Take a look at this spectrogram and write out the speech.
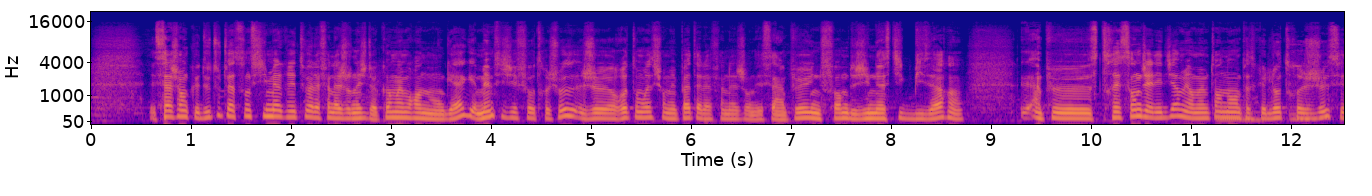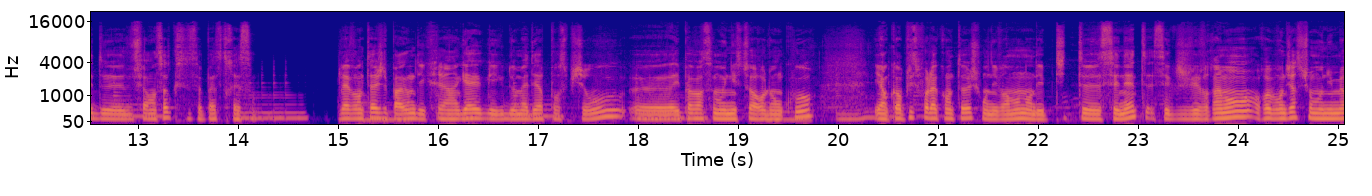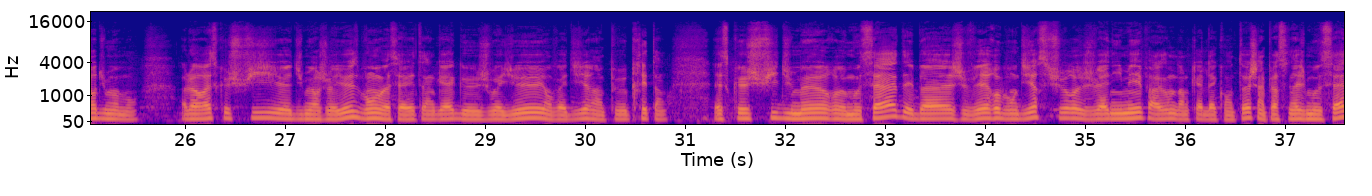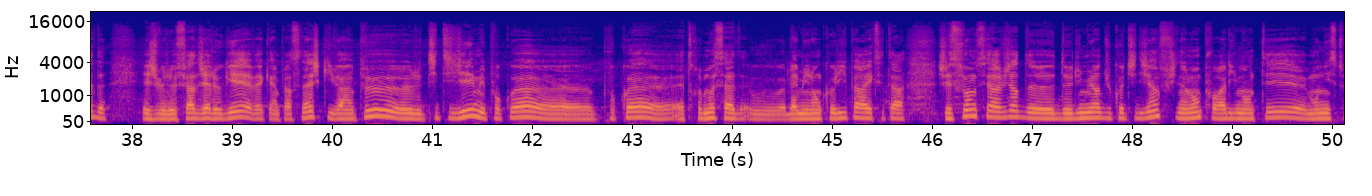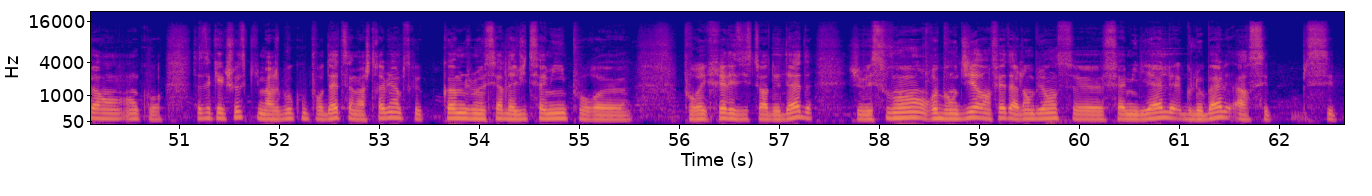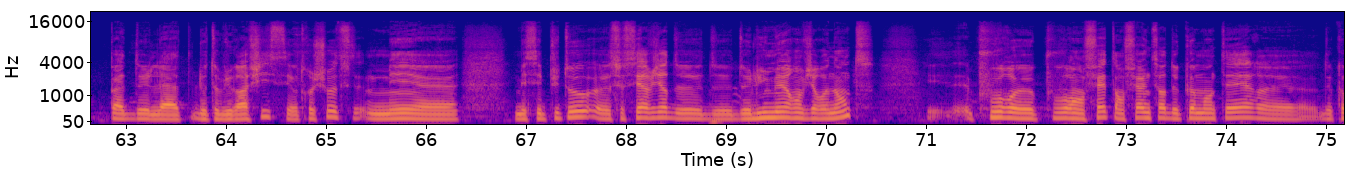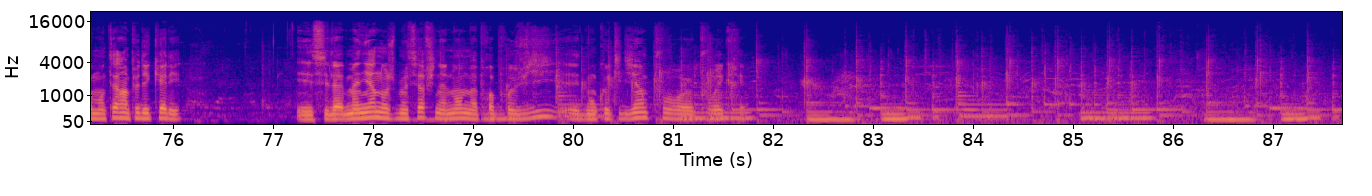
sachant que de toute façon, si malgré tout, à la fin de la journée, je dois quand même rendre mon gag, même si j'ai fait autre chose, je retomberai sur mes pattes à la fin de la journée. C'est un peu une forme de gymnastique bizarre un peu stressante, j'allais dire, mais en même temps, non, parce que l'autre jeu, c'est de faire en sorte que ça soit pas stressant. L'avantage, par exemple, d'écrire un gag hebdomadaire pour Spirou, euh, et pas forcément une histoire au long cours, et encore plus pour la cantoche, où on est vraiment dans des petites euh, scénettes, c'est que je vais vraiment rebondir sur mon humeur du moment. Alors, est-ce que je suis euh, d'humeur joyeuse? Bon, bah, ça va être un gag euh, joyeux, on va dire un peu crétin. Est-ce que je suis d'humeur euh, maussade? Et eh ben, je vais rebondir sur, je vais animer, par exemple, dans le cas de la cantoche, un personnage maussade, et je vais le faire dialoguer avec un personnage qui va un peu le titiller, mais pourquoi, pourquoi être maussade? Ou la mélancolie, pareil, etc. Je vais souvent me servir de, l'humeur du quotidien, finalement, pour alimenter mon histoire en, cours. Ça, c'est quelque chose qui marche beaucoup. Pour Dad, ça marche très bien, parce que comme je me sers de la vie de famille pour pour écrire les histoires de dad, je vais souvent rebondir en fait à l'ambiance euh, familiale globale. Alors c'est pas de l'autobiographie, c'est autre chose, mais euh, mais c'est plutôt euh, se servir de, de, l'humeur environnante pour pour en fait en faire une sorte de commentaire de commentaire un peu décalé. Et c'est la manière dont je me sers finalement de ma propre vie et de mon quotidien pour pour écrire.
